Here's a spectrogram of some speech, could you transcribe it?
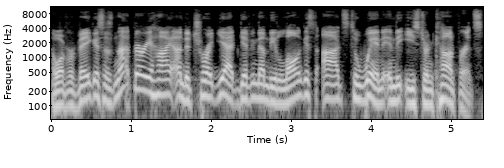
However, Vegas is not very high on Detroit yet, giving them the longest odds to win in the Eastern Conference.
